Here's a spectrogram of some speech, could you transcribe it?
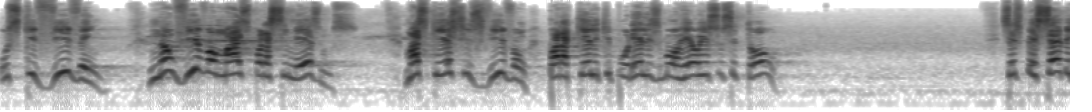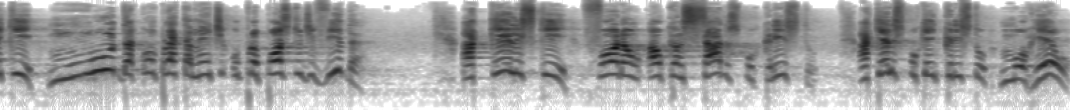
os que vivem, não vivam mais para si mesmos, mas que estes vivam para aquele que por eles morreu e ressuscitou. Vocês percebem que muda completamente o propósito de vida. Aqueles que foram alcançados por Cristo, aqueles por quem Cristo morreu,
